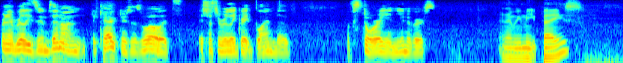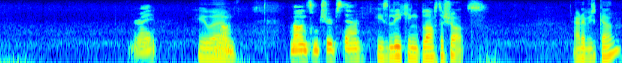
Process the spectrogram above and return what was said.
when it really zooms in on the characters as well, it's it's just a really great blend of of story and universe, And then we meet Baze, right? who um, Mowing, mowing some troops down. he's leaking blaster shots out of his gun,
